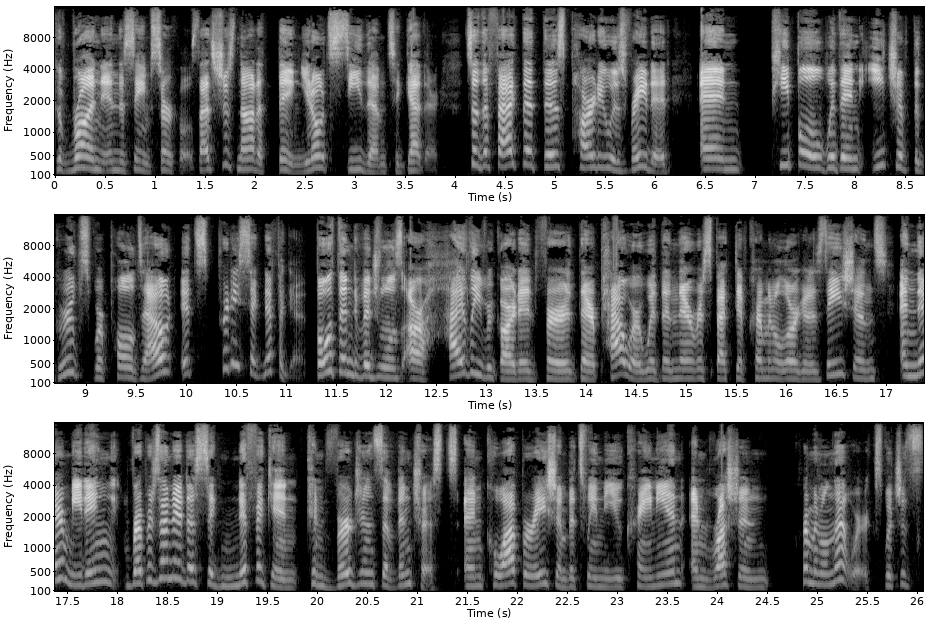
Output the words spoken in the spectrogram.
run in the same circles. That's just not a thing. You don't see them together. So the fact that this party was raided and people within each of the groups were pulled out, it's pretty significant. Both individuals are highly regarded for their power within their respective criminal organizations, and their meeting represented a significant convergence of interests and cooperation between the Ukrainian and Russian criminal networks, which is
